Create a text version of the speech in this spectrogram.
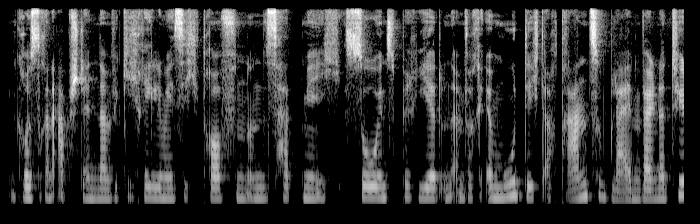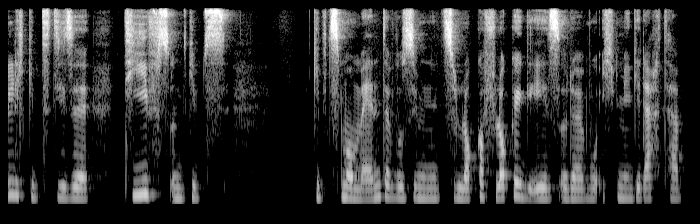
in größeren Abständen dann wirklich regelmäßig getroffen. Und es hat mich so inspiriert und einfach ermutigt, auch dran zu bleiben, weil natürlich gibt es diese Tiefs und gibt es Momente, wo es mir nicht so locker flockig ist oder wo ich mir gedacht habe,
